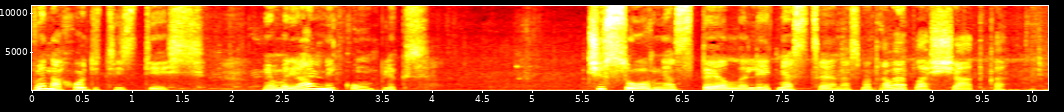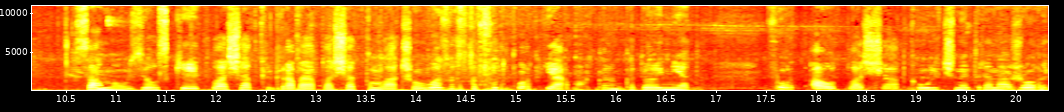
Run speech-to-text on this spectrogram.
Вы находитесь здесь. Мемориальный комплекс. Часовня, стелла, летняя сцена, смотровая площадка, санузел, скейт-площадка, игровая площадка младшего возраста, фудкорт, ярмарка, которой нет, форт-аут площадка, уличные тренажеры,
